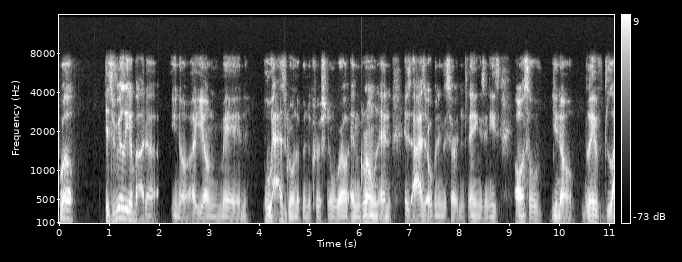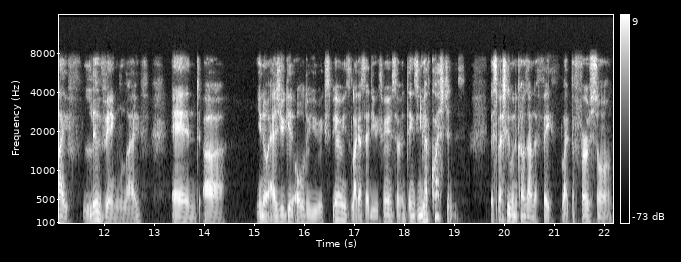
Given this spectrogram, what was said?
Well, it's really about a you know a young man who has grown up in the Christian world and grown and his eyes are opening to certain things and he's also you know lived life living life. And uh you know as you get older you experience like I said you experience certain things and you have questions especially when it comes down to faith. Like the first song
